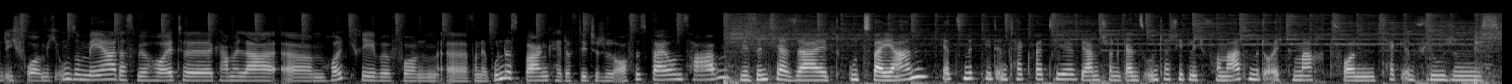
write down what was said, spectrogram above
Und ich freue mich umso mehr, dass wir heute Camilla ähm, Holtgreve von, äh, von der Bundesbank, Head of Digital Office, bei uns haben. Wir sind ja seit gut zwei Jahren jetzt Mitglied im Tech-Quartier. Wir haben schon ganz unterschiedliche Formate mit euch gemacht, von Tech-Infusions,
